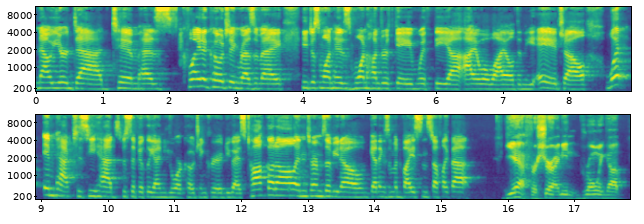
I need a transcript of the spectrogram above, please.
Now your dad, Tim, has quite a coaching resume. He just won his 100th game with the uh, Iowa Wild in the AHL. What impact has he had specifically on your coaching career? Do you guys talk at all in terms of, you know, getting some advice and stuff like that? Yeah, for sure. I mean, growing up,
